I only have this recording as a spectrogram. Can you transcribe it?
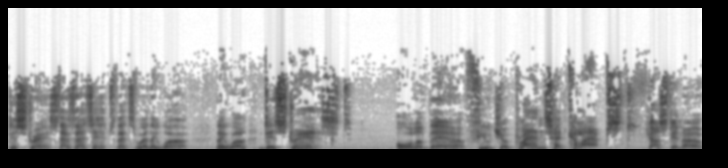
distressed. That's, that's it. That's where they were. They were distressed. All of their future plans had collapsed just in a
